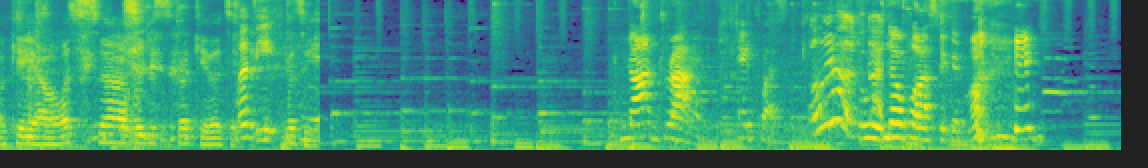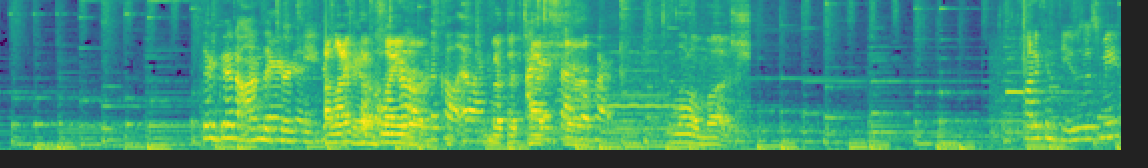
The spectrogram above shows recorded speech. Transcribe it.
Wow! Okay. Let's. Uh, we're just. Okay, let's. Eat. Let's eat. Let's eat. Not dry. A plus. Oh yeah. No plastic in mine. They're good on the Very turkey. I like the flavor, the color. Oh, but the I missed that whole texture, part. a little mush. Kind of confuses me.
